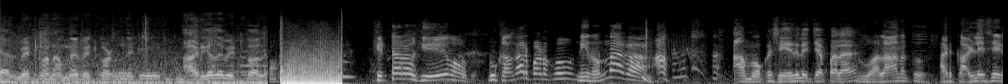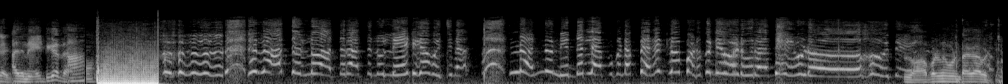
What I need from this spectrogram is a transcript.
హెల్మెట్ మన అమ్మాయి పెట్టుకోవడం ఆడు కదా పెట్టుకోవాలి. కిట్టారావుకి ఏమవుదు? నువ్వు కంగారు పడకు నేనున్నాగా? ఆ, ఆ మొక్క చేతులు చెప్పాలా? నువ్వు అలా అనకు. ఆడు కాళ్ళేసేయగలడు. అది నైట్ కదా? రాత్రులు అర్ధరాత్రులు లేట్గా వచ్చిన నన్ను నిద్ర లేపకుండా పెరట్లో పడుకునేవాడు రా దేవుడు లోపల ఉంటా కాబట్టి.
